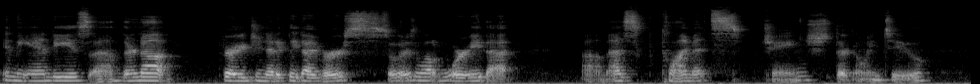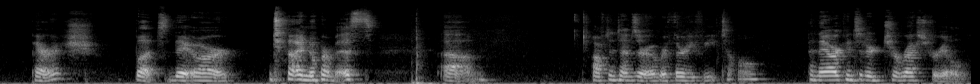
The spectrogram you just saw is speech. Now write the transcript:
in the Andes. Um, they're not very genetically diverse, so there's a lot of worry that um, as climates change, they're going to perish. But they are ginormous. Um, oftentimes, they're over 30 feet tall, and they are considered terrestrial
